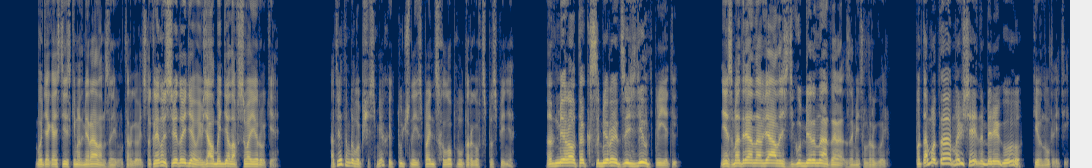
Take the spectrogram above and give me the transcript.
— Будь я кастильским адмиралом, — заявил торговец, — то, клянусь святой девой, взял бы дело в свои руки. Ответом был общий смех, и тучный испанец хлопнул торговца по спине. — Адмирал так собирается сделать, приятель. — Несмотря на вялость губернатора, — заметил другой. — Потому-то мы все на берегу, — кивнул третий.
